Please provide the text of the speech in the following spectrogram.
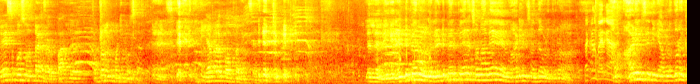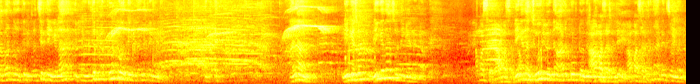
பேசும்போது சொல்லிட்டாங்க சார். பார்த்து தொண்டர்களுக்கு மன்னிக்கும் சார். என் மேலே கோபப்படாதீங்க சார். இல்லை இல்லை நீங்கள் ரெண்டு பேரும் உங்கள் ரெண்டு பேர் பேரை சொன்னாலே ஆடியன்ஸ் வந்து அவ்வளோ தூரம். ஆடியன்ஸை நீங்கள் அவ்வளோ தூரம் கவர்ந்து வச்சு வச்சிருக்கீங்களா? இல்லை நிஜமாக கூட்டு வந்தீங்களான்னு தெரியல. ஆனால் நீங்கள் சொன்ன நீங்கள் தான் சொன்னீங்க எனக்கு. ஆமாம் சார் ஆமாம் சார். நீங்கள் தான் சூரி வந்து ஆள் கூப்பிட்டு வந்து ஆமா சார். சொல்லி ஆமா சார். தான் எனக்கு சொன்னார்.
